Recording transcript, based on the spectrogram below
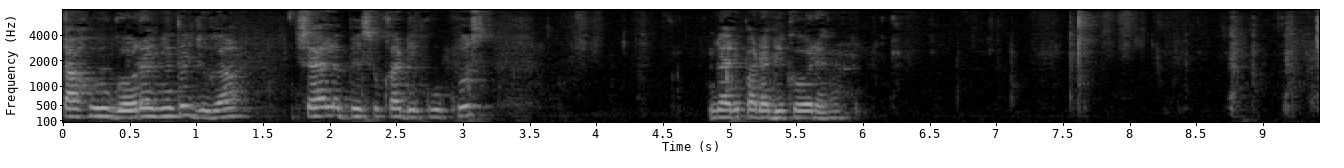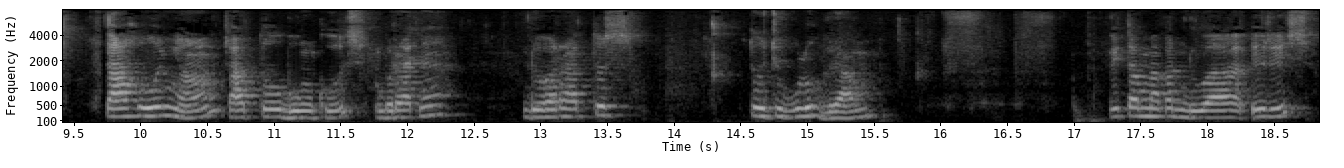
Tahu goreng itu juga saya lebih suka dikukus daripada digoreng. Tahunya satu bungkus beratnya 270 gram. Kita makan dua iris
